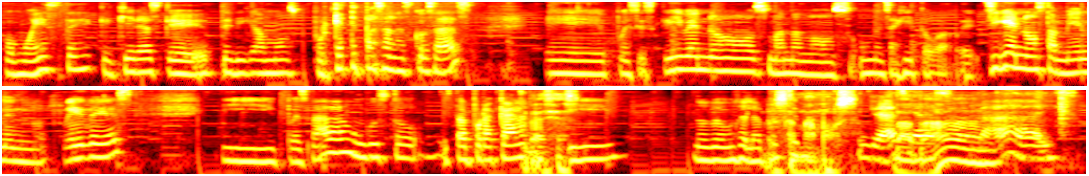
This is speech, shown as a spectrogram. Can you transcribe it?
como este que quieras que te digamos por qué te pasan las cosas, eh, pues escríbenos, mándanos un mensajito, síguenos también en las redes y pues nada, un gusto estar por acá Gracias. y nos vemos en la Los próxima. amamos. Gracias. Bye, bye. Bye.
